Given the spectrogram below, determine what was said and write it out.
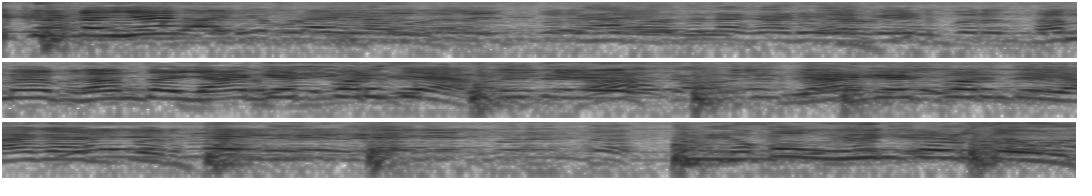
इकडनं ये. थांब या गेट पर्यंत या. या गेट पर्यंत या गेट पर्यंत नको ऊन पडतो ऊन.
